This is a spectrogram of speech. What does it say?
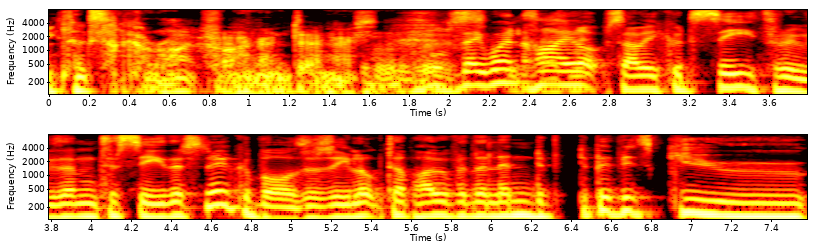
He looks like a right fucking Dennis. Mm-hmm. They went He high says up so he could see through them to see the snooker balls as he looked up over the lend tip of his cue.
